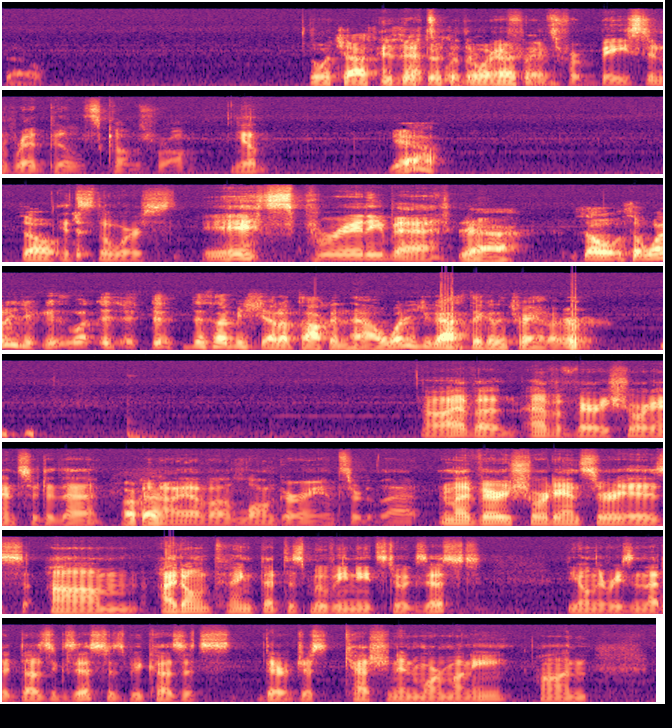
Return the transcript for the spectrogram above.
So, the Wachowski And that's sisters where the reference for based in red pills comes from. Yep, Yeah. So it's the worst. It's pretty bad. Yeah. So so what did you what just let me shut up talking now. What did you guys think of the trailer? Oh, I have a I have a very short answer to that. Okay. And I have a longer answer to that. My very short answer is um, I don't think that this movie needs to exist. The only reason that it does exist is because it's they're just cashing in more money on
